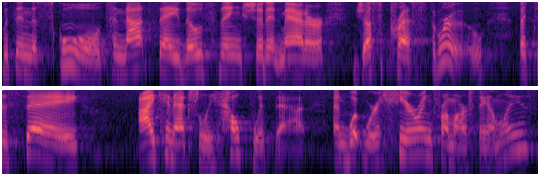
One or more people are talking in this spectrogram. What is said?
within the school to not say those things shouldn't matter, just press through, but to say, I can actually help with that. And what we're hearing from our families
